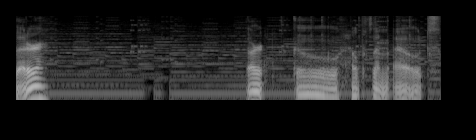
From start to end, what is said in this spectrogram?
better. Start, go help them out.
